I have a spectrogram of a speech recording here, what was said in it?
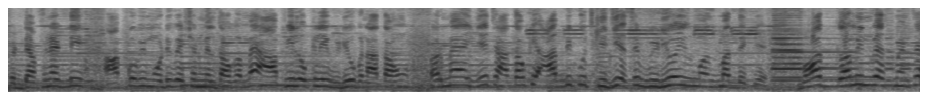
तो डेफिनेटली आपको भी मोटिवेशन मिलता होगा। मैं आप ही लोग के लिए वीडियो बनाता हूँ। और मैं ये चाहता हूँ कि आप भी कुछ कीजिए सिर्फ़ वीडियो ही मत मत देखिए। बहुत कम इन्वेस्टमेंट से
